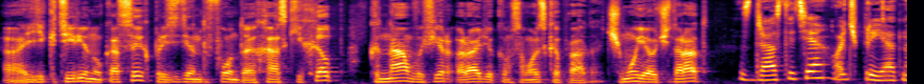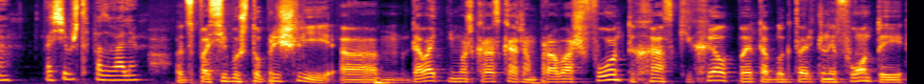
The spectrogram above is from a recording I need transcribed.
а, Екатерину Косых, президента фонда Husky Help, к нам в эфир радио «Комсомольская правда», чему я очень рад. Здравствуйте, очень приятно. Спасибо, что позвали. Спасибо, что пришли. Давайте немножко расскажем про ваш фонд. Husky Help – это благотворительный фонд и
